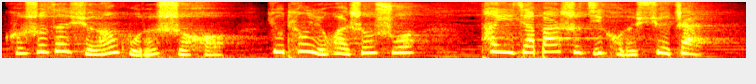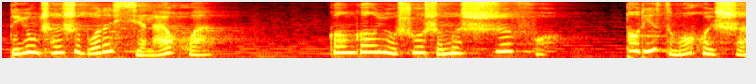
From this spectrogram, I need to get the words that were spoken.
可是，在雪狼谷的时候，又听李化生说，他一家八十几口的血债得用陈世伯的血来还。刚刚又说什么师傅，到底怎么回事？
